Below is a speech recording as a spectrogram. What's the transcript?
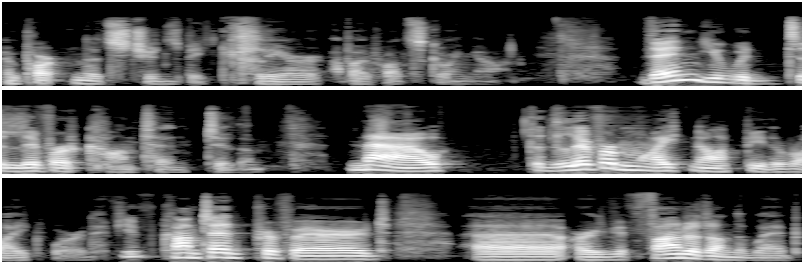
important that students be clear about what's going on. Then you would deliver content to them. Now the deliver might not be the right word. If you've content prepared uh, or you've found it on the web,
